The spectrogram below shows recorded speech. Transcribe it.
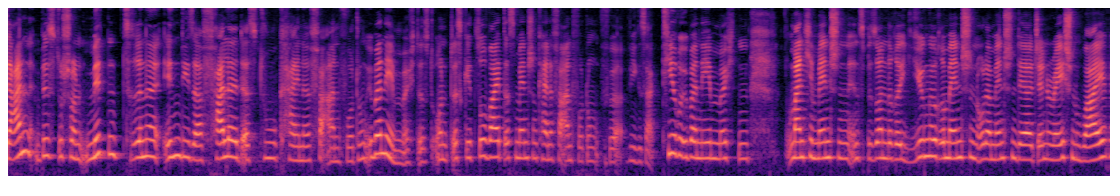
dann bist du schon mittendrin in dieser Falle, dass du keine Verantwortung übernehmen möchtest. Und es geht so weit, dass Menschen keine Verantwortung für, wie gesagt, Tiere übernehmen möchten, manche Menschen, insbesondere jüngere Menschen oder Menschen der Generation Y,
